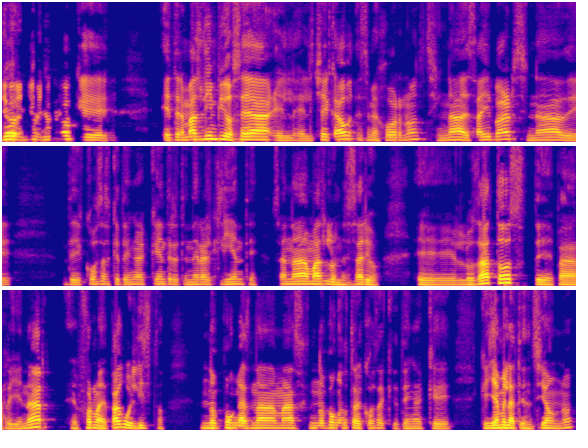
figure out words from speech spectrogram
Yo, yo, yo, creo que entre más limpio sea el, el, checkout es mejor, ¿no? Sin nada de sidebar, sin nada de, de, cosas que tenga que entretener al cliente, o sea, nada más lo necesario. Eh, los datos de, para rellenar en forma de pago y listo. No pongas nada más, no pongas otra cosa que tenga que, que llame la atención, ¿no?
